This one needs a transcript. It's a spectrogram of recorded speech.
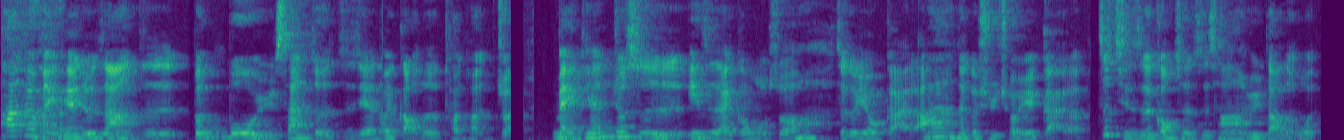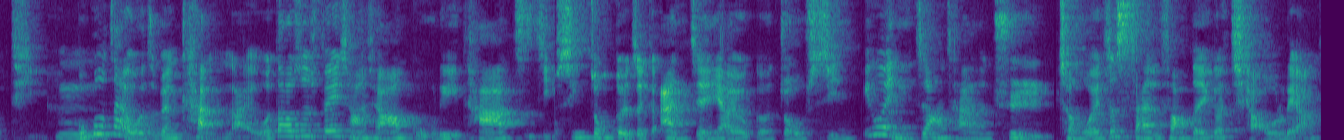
他就每天就这样子奔波于三者之间，被搞得团团转。每天就是一直在跟我说啊，这个又改了啊，那个需求也改了，这其实是工程师常常遇到的问题。嗯不过在我这边看来，我倒是非常想要鼓励他自己心中对这个案件要有个轴心，因为你这样才能去成为这三方的一个桥梁，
